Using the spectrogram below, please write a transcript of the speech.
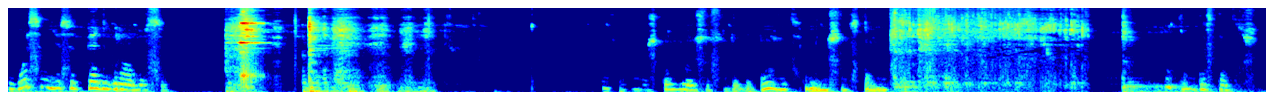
85 градусов. Немножко больше сюда добавить, меньше останется. Это достаточно.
